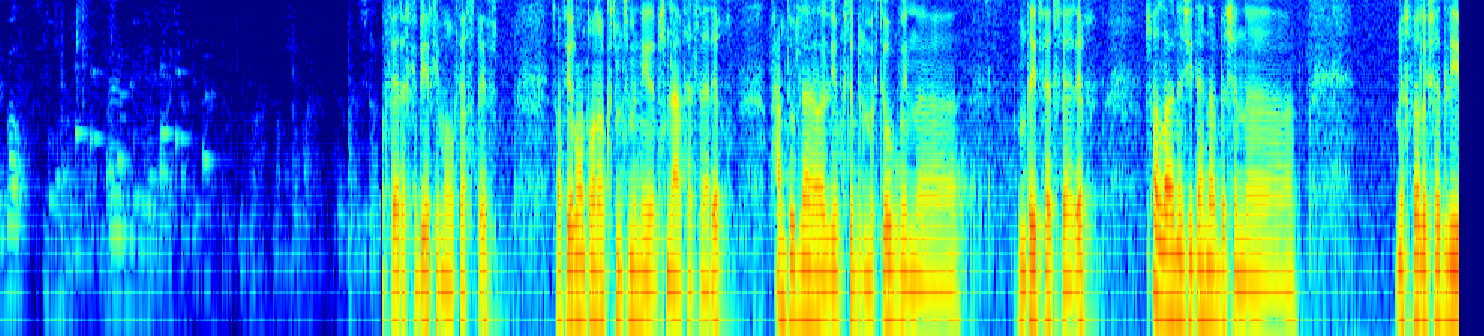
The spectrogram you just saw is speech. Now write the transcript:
الله فريق كبير كيما هو فريق سطيف. صافي لونطون أنا كنت متمني باش نلعب في هذا الفريق. الحمد لله اليوم كتب المكتوب وين آه، مضيت في هذا الفريق. إن شاء الله أنا جيت هنا باش ن... ما يخفالكش هاد لي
